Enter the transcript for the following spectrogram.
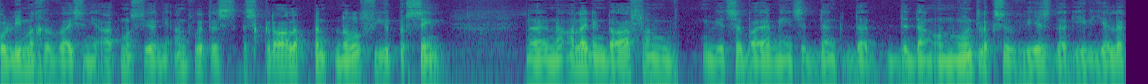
volume gewys in die atmosfeer en die antwoord is 'n skrale 0.04%. Nou na aanleiding daarvan weet sou baie mense dink dat dit dan onmoontlik sou wees dat hierdie hele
